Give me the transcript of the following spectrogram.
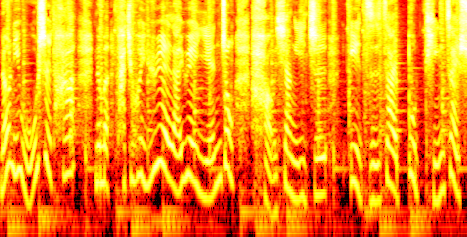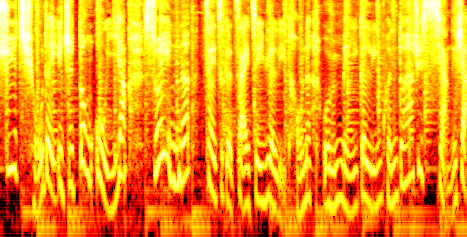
然后你无视它，那么它就会越来越严重，好像一只一直在不停在需求的一只动物一样。所以呢，在这个斋戒月。里头呢，我们每一个灵魂都要去想一下，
